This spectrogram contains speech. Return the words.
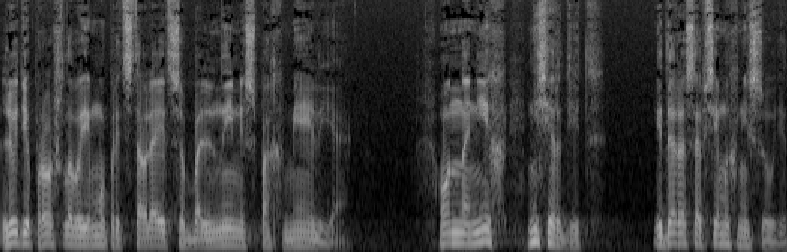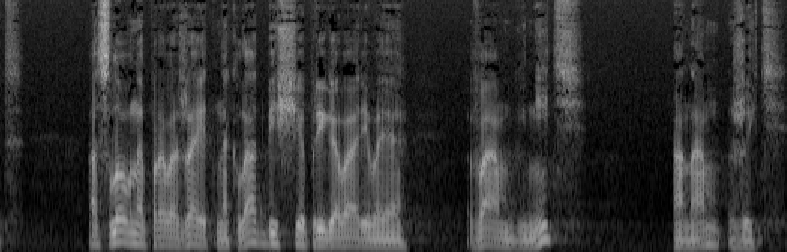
Люди прошлого ему представляются больными с похмелья – он на них не сердит и даже совсем их не судит, а словно провожает на кладбище, приговаривая «Вам гнить, а нам жить».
